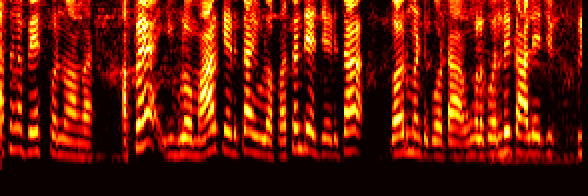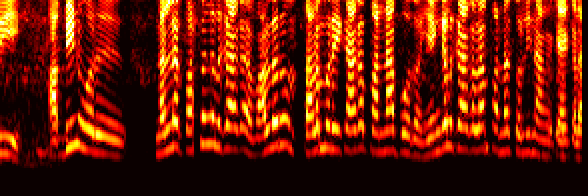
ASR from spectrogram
பசங்க ஃபேஸ் பண்ணுவாங்க? அப்போ இவ்வளோ மார்க் எடுத்தால் இவ்வளோ பர்சன்டேஜ் எடுத்தால் கவர்மெண்ட் கோட்டா உங்களுக்கு வந்து காலேஜ் ஃப்ரீ அப்படின்னு ஒரு நல்ல பசங்களுக்காக வளரும் தலைமுறைக்காக பண்ணால் போதும். எங்களுக்காகலாம் பண்ண சொல்லி நாங்கள் கேட்கல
